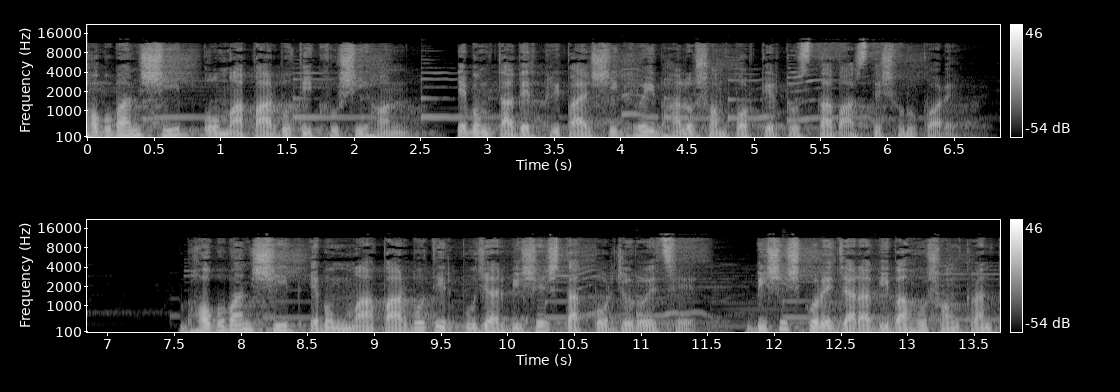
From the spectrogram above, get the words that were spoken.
ভগবান শিব ও মা পার্বতী খুশি হন এবং তাদের কৃপায় শীঘ্রই ভালো সম্পর্কের প্রস্তাব আসতে শুরু করে। ভগবান শিব এবং মা পার্বতীর পূজার বিশেষ তাৎপর্য রয়েছে, বিশেষ করে যারা বিবাহ সংক্রান্ত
